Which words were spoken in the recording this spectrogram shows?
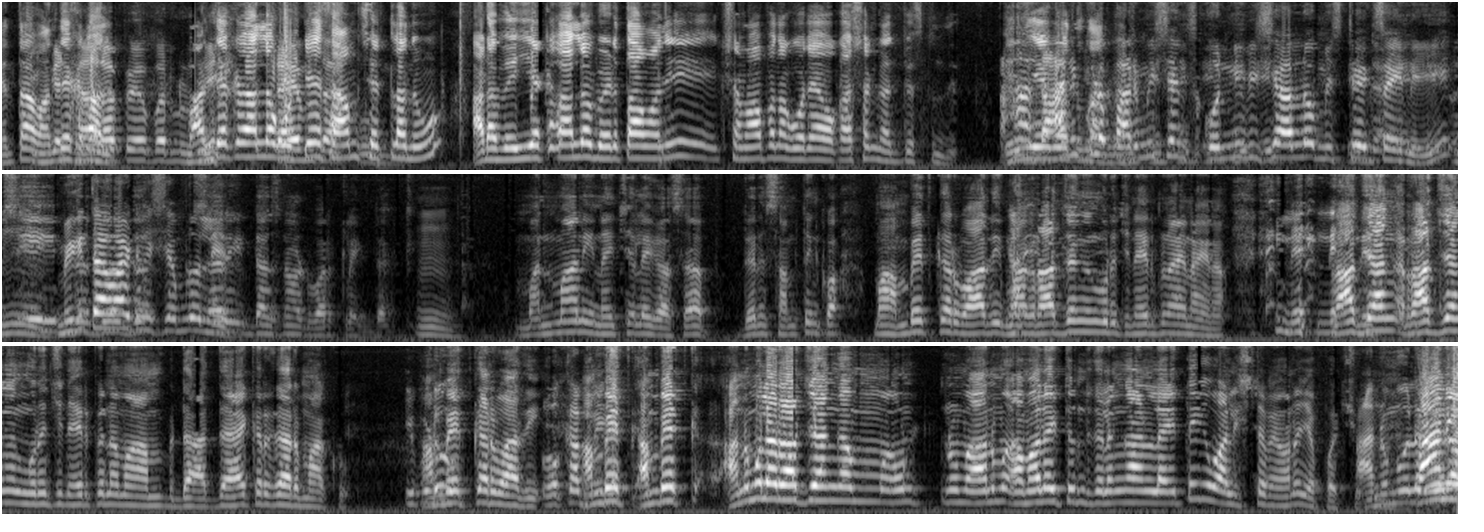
ఎంత? వంద ఎకరాలు. వంద ఎకరాల్లో కొట్టేసాం. చెట్లను ఆడ వెయ్యి ఎకరాల్లో పెడతామని క్షమాపణ కోరే అవకాశం కనిపిస్తుంది. దానికి కూడా? పర్మిషన్స్ కొన్ని విషయాల్లో మిస్టేక్స్ అయినాయి. మిగతా వాటి విషయంలో లేదు. It does not work like that. మన్మాని నైచలేగా సార్ దెర్ ఇస్ సంథింగ్ మా అంబేద్కర్ వాది మాకు రాజ్యాంగం గురించి నేర్పిన ఆయన. ఆయన రాజ్యాంగ రాజ్యాంగం గురించి నేర్పిన మా దయాకర్ గారు మాకు. అంబేద్కర్ వాది. అంబేద్కర్ అంబేద్కర్ అనుముల రాజ్యాంగం అమలవుతుంది తెలంగాణలో అయితే వాళ్ళ ఇష్టం ఏమైనా చెప్పొచ్చు. కానీ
